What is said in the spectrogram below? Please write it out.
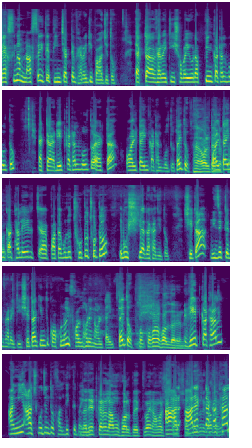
ম্যাক্সিমাম নার্সারিতে তিন চারটে ভ্যারাইটি পাওয়া যেত। একটা ভ্যারাইটি সবাই ওরা পিঙ্ক কাঁঠাল বলতো একটা রেড কাঁঠাল বলতো আর একটা অল টাইম কাঁঠাল বলতো তাই তো? হ্যাঁ অল টাইম কাঁঠালের পাতাগুলো ছোট ছোট এবং শিরা দেখা যেত। সেটা রিজেক্টেড ভ্যারাইটি সেটা কিন্তু কখনোই ফল ধরে না অল টাইম তাই তো? কখনো ফল ধরে না। রেড কাঁঠাল আমি আজ পর্যন্ত ফল দেখতে পাই রেড কাঁঠাল আমু ফল দেখতে পাই না আমার আর আর একটা কাঁঠাল?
